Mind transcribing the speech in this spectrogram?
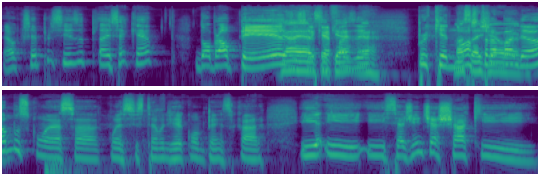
É o que você precisa, aí você quer dobrar o peso, é, você, quer, quer fazer... É. Porque nós trabalhamos com, essa, com esse sistema de recompensa, cara. E, e, e se a gente achar que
